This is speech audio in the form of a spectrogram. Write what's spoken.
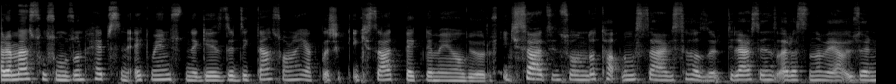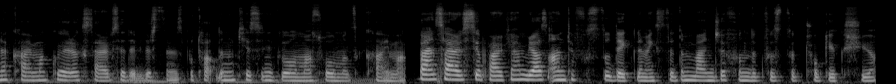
Karamel sosumuzun hepsini ekmeğin üstünde gezdirdikten sonra yaklaşık 2 saat beklemeye alıyoruz. 2 saatin sonunda tatlımız servisi hazır. Dilerseniz arasına veya üzerine kaymak koyarak servis edebilirsiniz. Bu tatlının kesinlikle olmazsa olmazı kaymak. Ben servis yaparken biraz antep fıstığı da eklemek istedim. Bence fındık fıstık çok yakışıyor.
